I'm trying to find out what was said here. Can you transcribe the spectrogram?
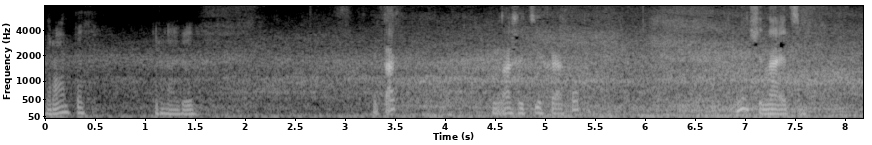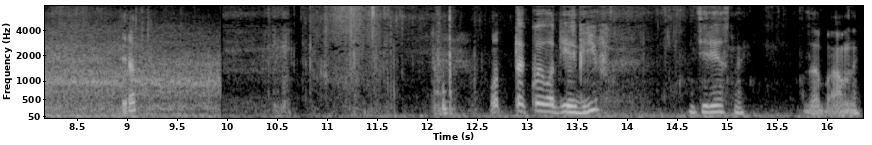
в рамках правил. Итак, наша тихая охота начинается. Вперед! Вот такой вот есть гриб. Интересный, забавный.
